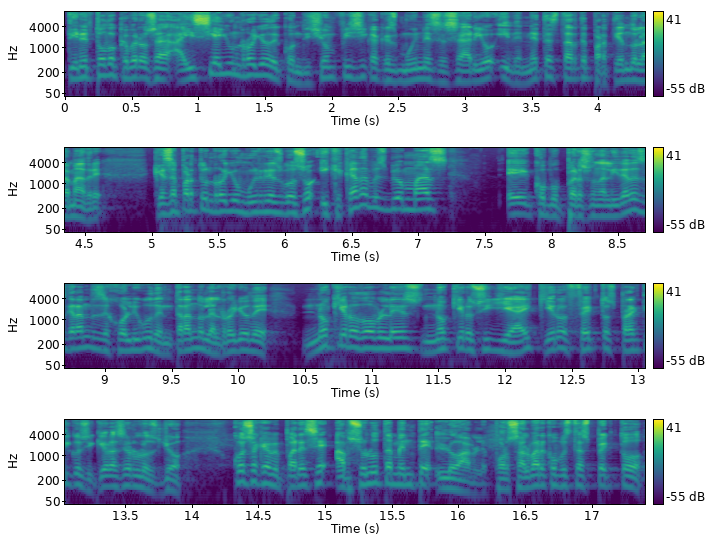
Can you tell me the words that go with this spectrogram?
Tiene todo que ver, o sea, ahí sí hay un rollo de condición física que es muy necesario y de neta estarte partiendo la madre, que es aparte un rollo muy riesgoso y que cada vez veo más eh, como personalidades grandes de Hollywood entrándole al rollo de no quiero dobles, no quiero CGI, quiero efectos prácticos y quiero hacerlos yo. Cosa que me parece absolutamente loable, por salvar como este aspecto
